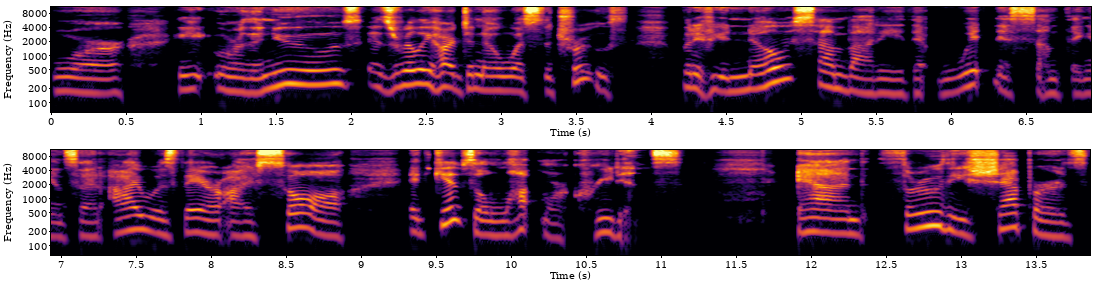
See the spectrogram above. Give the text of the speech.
or or the news. It's really hard to know what's the truth. But if you know somebody that witnessed something and said, "I was there, I saw," it gives a lot more credence. And through these shepherds,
